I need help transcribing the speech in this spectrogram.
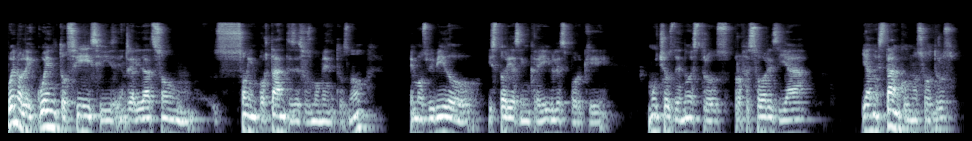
Bueno, le cuento, sí, sí, en realidad son, son importantes esos momentos, ¿no? Hemos vivido historias increíbles porque muchos de nuestros profesores ya, ya no están con nosotros.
